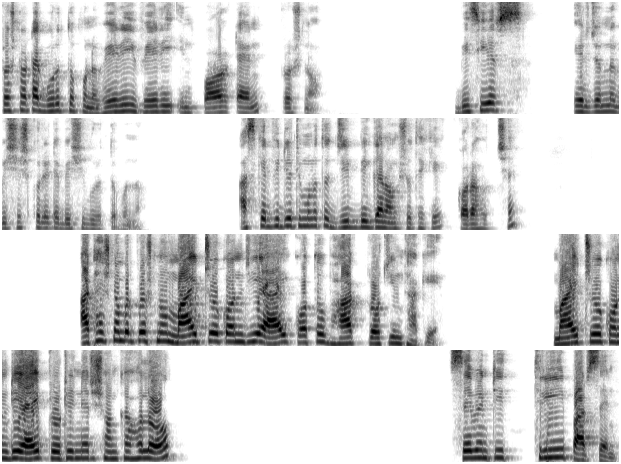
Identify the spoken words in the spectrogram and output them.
প্রশ্নটা গুরুত্বপূর্ণ ভেরি ভেরি ইম্পর্ট্যান্ট প্রশ্ন। বিসিএস এর জন্য বিশেষ করে এটা বেশি গুরুত্বপূর্ণ। আজকের ভিডিওটি মূলত জীববিজ্ঞান অংশ থেকে করা হচ্ছে। আঠাশ নম্বর প্রশ্ন মাইট্রোকন্ড্রিয়ায় কত ভাগ প্রোটিন থাকে? মাইট্রোকন্ড্রিয়ায় প্রোটিনের সংখ্যা হলো সেভেন্টি থ্রি পার্সেন্ট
